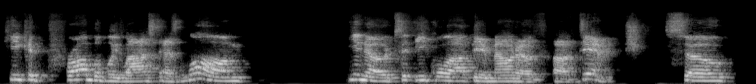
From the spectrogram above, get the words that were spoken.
he could probably last as long, you know, to equal out the amount of, of damage. So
